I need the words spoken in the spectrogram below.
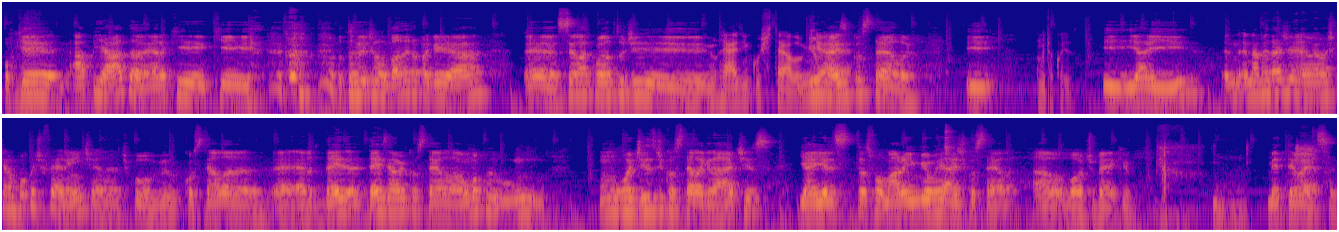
Porque a piada era que, que o torneio de lambada era pra ganhar é, sei lá quanto de Mil reais em costela, mil reais é em costela. E, muita coisa. e, e aí, na verdade, eu acho que era um pouco diferente. Era tipo, costela. é, Era 10, 10 reais em costela lá, uma, um, um rodízio de costela grátis. E aí eles transformaram em mil reais de costela. O Outback meteu essa.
